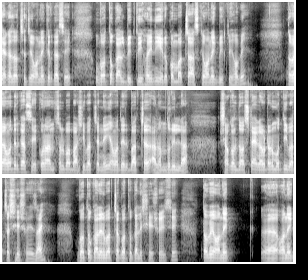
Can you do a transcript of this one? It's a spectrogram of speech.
দেখা যাচ্ছে যে অনেকের কাছে গতকাল বিক্রি হয়নি, এরকম বাচ্চা আজকে অনেক বিক্রি হবে। তবে আমাদের কাছে কোনো আনসল বা বাসি বাচ্চা নেই। আমাদের বাচ্চা, আলহামদুলিল্লাহ, সকাল দশটা এগারোটার মধ্যেই বাচ্চা শেষ হয়ে যায়। গতকালের বাচ্চা গতকালই শেষ হয়েছে। তবে অনেক অনেক,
